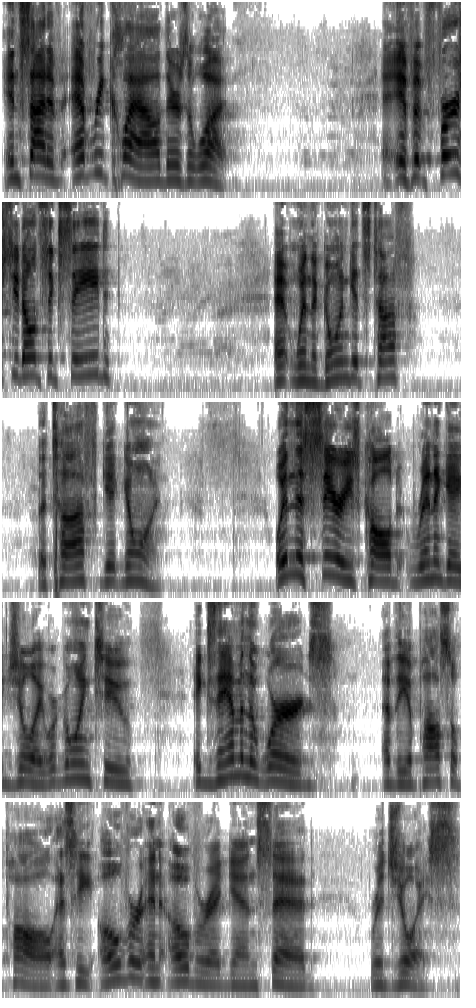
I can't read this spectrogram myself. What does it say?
inside of every cloud there's a what? If at first you don't succeed, and when the going gets tough, the tough get going. Well, in this series called Renegade Joy, we're going to examine the words of the Apostle Paul as he over and over again said, Rejoice.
